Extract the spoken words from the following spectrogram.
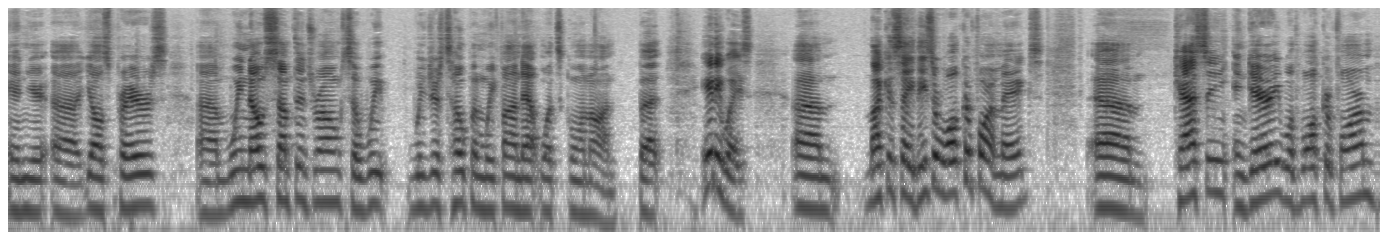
in your uh, y'all's prayers. Um, we know something's wrong, so we we're just hoping we find out what's going on. But, anyways, um, like I say, these are Walker Farm eggs. Um, Cassie and Gary with Walker Farm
